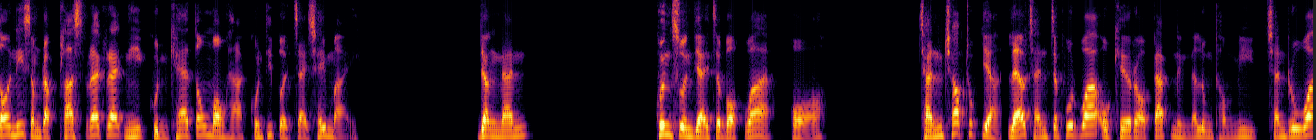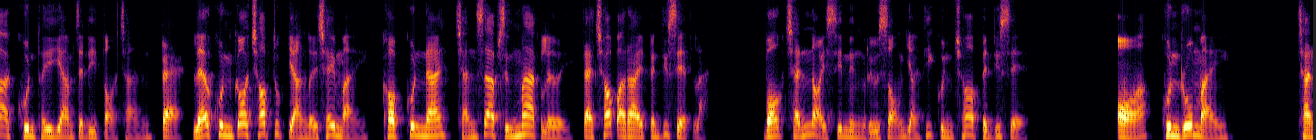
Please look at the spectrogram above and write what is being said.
ตอนนี้สำหรับคลาสแรก ๆ นี้คุณแค่ต้องมองหาคนที่เปิดใจใช่ไหม ดังนั้น คนส่วนใหญ่จะบอกว่า อ๋อ ฉันชอบทุกอย่าง แล้วฉันจะพูดว่าโอเครอแป๊บหนึ่งนะลุงทอมมี่ ฉันรู้ว่าคุณพยายามจะดีต่อฉัน แต่แล้วคุณก็ชอบทุกอย่างเลยใช่ไหม ขอบคุณนะ ฉันซาบซึ้งมากเลย แต่ชอบอะไรเป็นพิเศษล่ะ บอกฉันหน่อยสิหนึ่งหรือสองอย่างที่คุณชอบเป็นพิเศษ อ๋อ คุณรู้ไหม ฉัน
